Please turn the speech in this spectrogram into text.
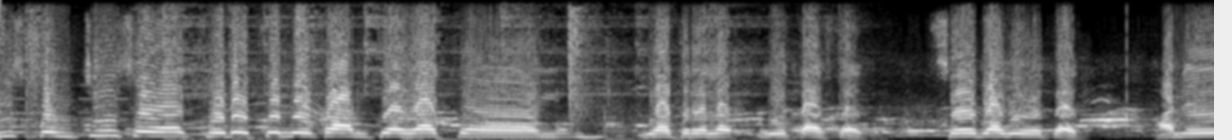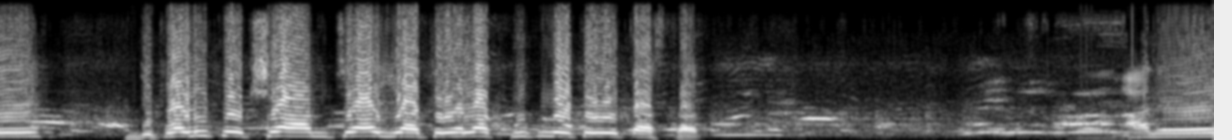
वीस पंचवीस खेड्याचे लोक आमच्या ह्या यात्रेला येत असतात. सहभागी होतात. आणि दिपावलीपेक्षा आमच्या यात्रेला खूप लोक येत असतात. आणि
